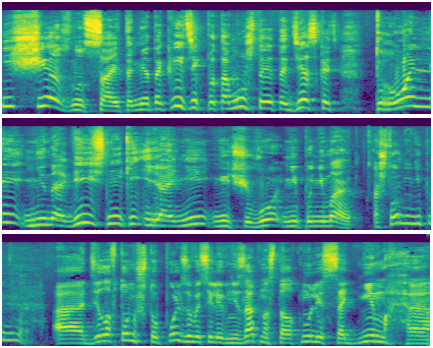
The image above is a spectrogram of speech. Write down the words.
исчезнут с сайта Metacritic, потому что это, дескать, тролли, ненавистники, и они ничего не понимают. А что они не понимают? А, дело в том, что пользователи внезапно столкнулись с одним э,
